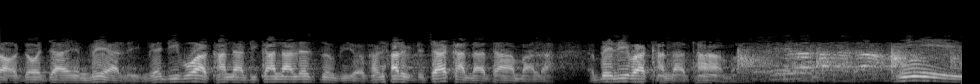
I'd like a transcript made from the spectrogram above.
တော့အတော်ကြာရင်မဲ့ရလိမ့်မယ်ဒီဘဝခန္ဓာဒီခန္ဓာလဲစွန့်ပြီးတော့ခမရတို့တခြားခန္ဓာထားမှာလားအပေလေးပါးခန္ဓာထားမှာဒီကခန္ဓာတာအေး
